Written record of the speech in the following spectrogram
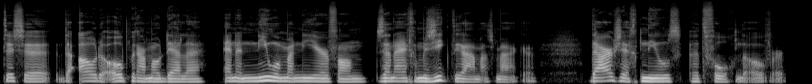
tussen de oude operamodellen en een nieuwe manier van zijn eigen muziekdrama's maken. Daar zegt Niels het volgende over.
